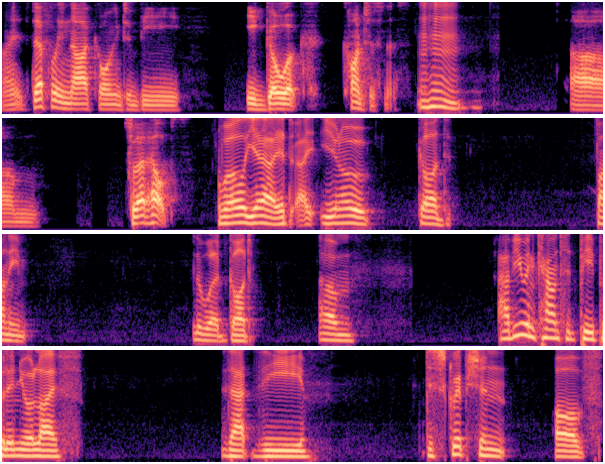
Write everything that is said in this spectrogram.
right? It's definitely not going to be egoic consciousness. Mm-hmm. um, so that helps well yeah it I, you know god funny the word god um have you encountered people in your life that the description of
